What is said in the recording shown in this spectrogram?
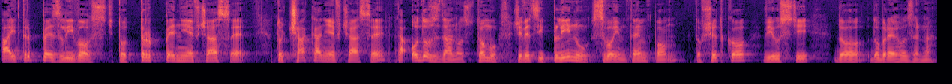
aj trpezlivosť, to trpenie v čase, to čakanie v čase, tá odovzdanosť tomu, že veci plynú svojim tempom, to všetko vyústi do dobrého zrna.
